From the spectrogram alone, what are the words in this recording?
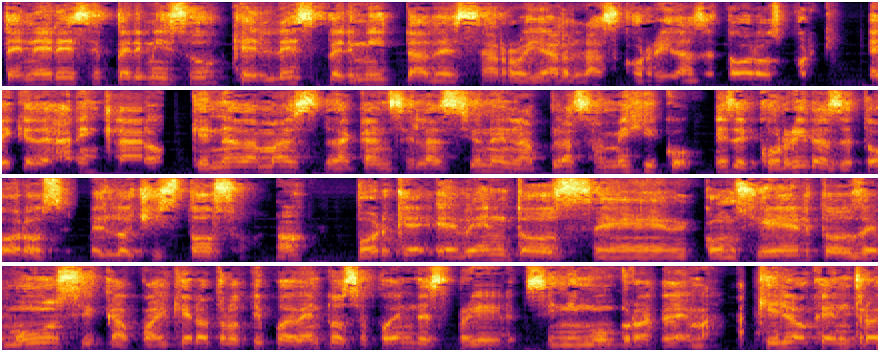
tener ese permiso que les permita desarrollar las corridas de toros, porque hay que dejar en claro que nada más la cancelación en la Plaza México es de corridas de toros, es lo chistoso, ¿no? Porque eventos, eh, conciertos de música, cualquier otro tipo de eventos se pueden destruir sin ningún problema. Aquí lo que entró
